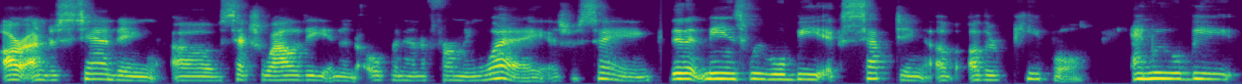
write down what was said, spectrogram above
our understanding of sexuality in an open and affirming way, as you're saying, then it means we will be accepting of other people and we will be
